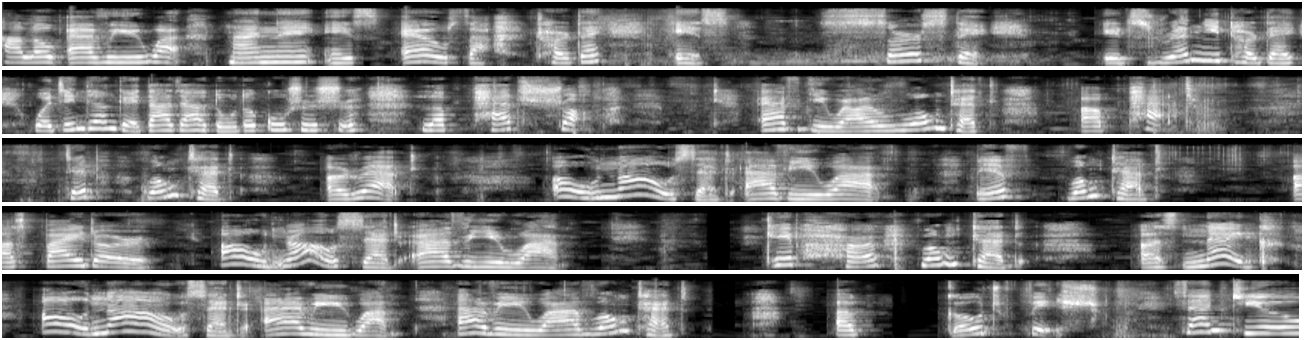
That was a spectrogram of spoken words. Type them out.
Hello everyone, my name is Elsa. Today is Thursday. It's rainy today. 我今天给大家读的故事是《The Pet Shop》。Everyone wanted a pet. Chip wanted a rat. Oh no, said everyone. Biff wanted a spider. Oh no, said everyone. Kipper wanted a snake. Oh no, said everyone. Everyone wanted a goldfish. Thank you.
